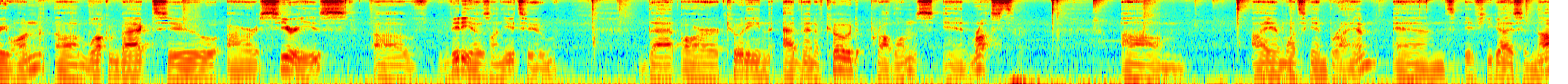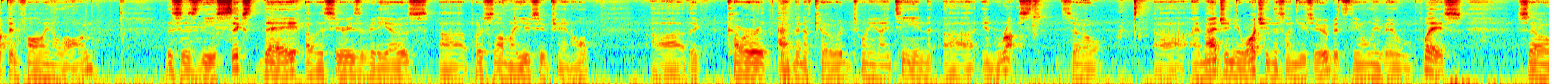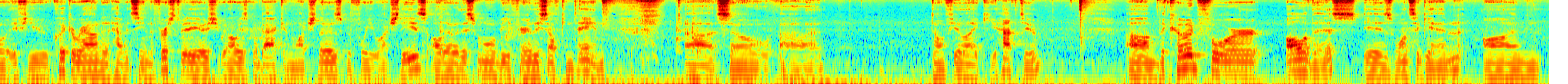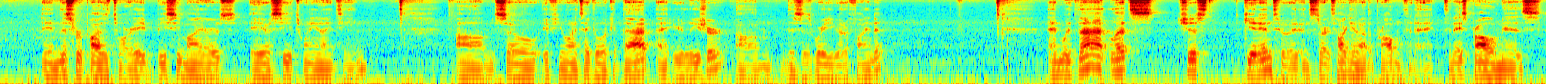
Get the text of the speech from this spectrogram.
everyone. Um, welcome back to our series of videos on YouTube that are coding Advent of Code problems in Rust. Um, I am once again Brian, and if you guys have not been following along, this is the sixth day of a series of videos uh, posted on my YouTube channel uh, that cover Advent of Code 2019 uh, in Rust. So uh, I imagine you're watching this on YouTube. It's the only available place. So if you click around and haven't seen the first videos, you can always go back and watch those before you watch these, although this one will be fairly self-contained. Uh, so uh, don't feel like you have to. Um, the code for all of this is once again on in this repository, BC Myers AOC 2019. Um, so if you want to take a look at that at your leisure, um, this is where you go to find it. And with that, let's just get into it and start talking about the problem today. Today's problem is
